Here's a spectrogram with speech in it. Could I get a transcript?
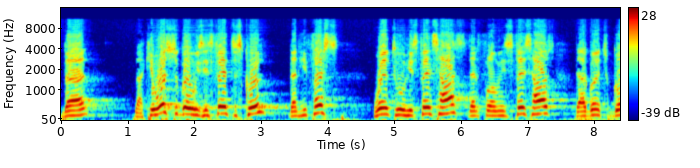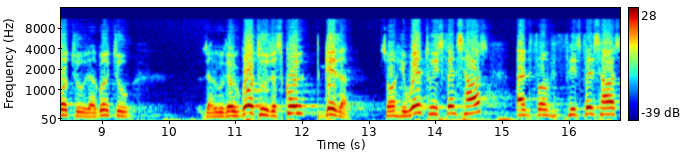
Then, like he wants to go with his friend to school, then he first went to his friend's house, then from his friend's house, they are going to go to, they are going to, they will go to the school together. So he went to his friend's house, and from his friend's house,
